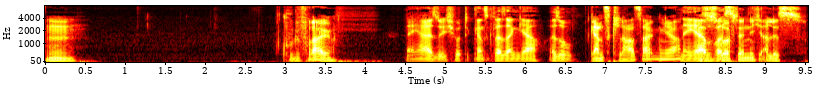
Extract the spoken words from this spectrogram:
Hm. Gute Frage. Naja, also ich würde ganz klar sagen, ja. Also ganz klar sagen, ja. Naja, also es was, läuft ja nicht alles,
